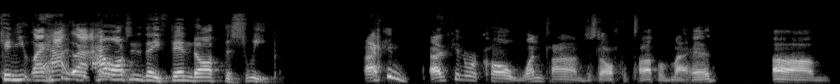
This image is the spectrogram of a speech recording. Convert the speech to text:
Can you? I ha- how often do they fend off the sweep? I can I can recall one time just off the top of my head um,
